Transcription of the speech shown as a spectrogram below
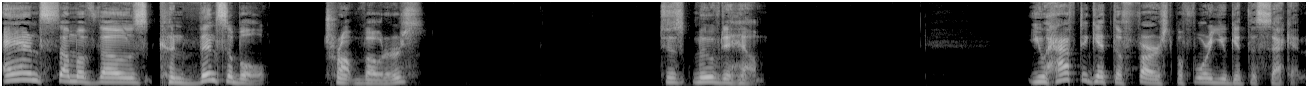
and some of those convincible Trump voters to move to him. You have to get the first before you get the second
